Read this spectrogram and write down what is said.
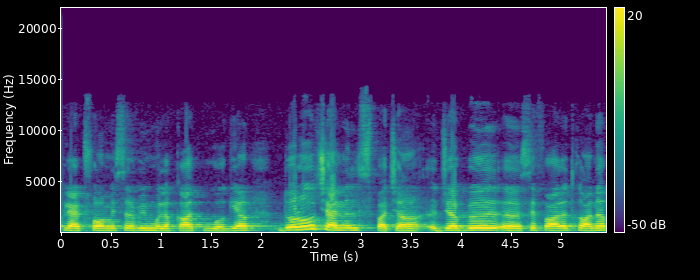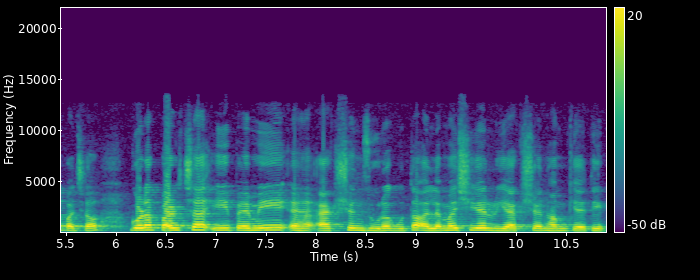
प्लेटफॉर्म में भी मुलाकात हुआ गया। दोनों चैनल्स पचा। जब सफारत खाना पचा, गोड़ा पर्चा ई पे में एक्शन जूरक होता अलमा शेयर रिएक्शन हम कहते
